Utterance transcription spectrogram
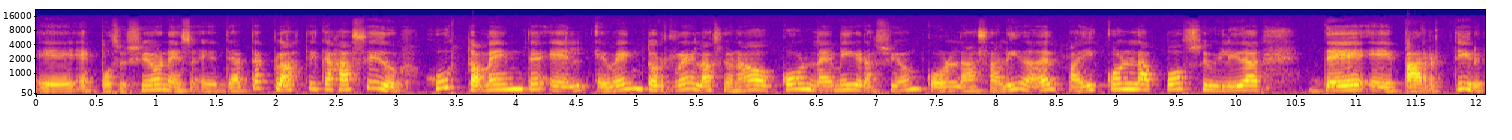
eh, exposiciones de artes plásticas, ha sido justamente el evento relacionado con la emigración, con la salida del país, con la posibilidad de partir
